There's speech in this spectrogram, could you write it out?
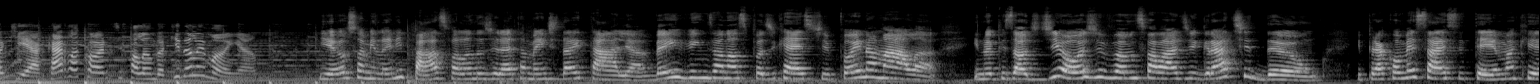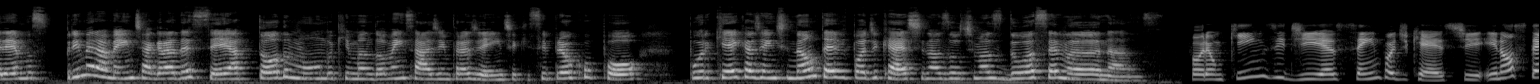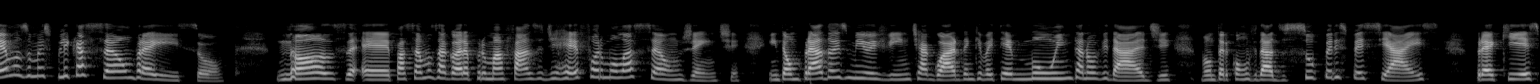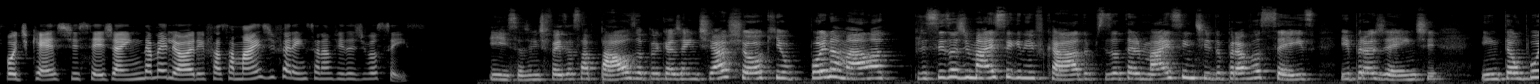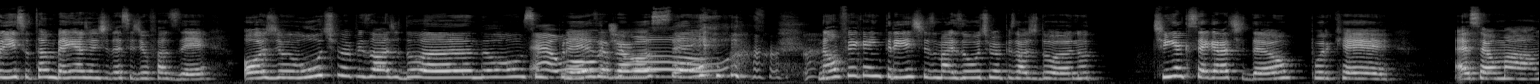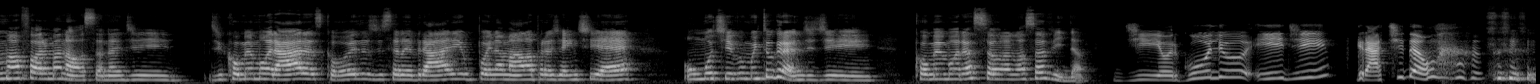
aqui é a Carla Corte falando aqui da Alemanha. E eu sou a Milene Paz, falando diretamente da Itália. Bem-vindos ao nosso podcast Põe na Mala! E no episódio de hoje vamos falar de gratidão. E para começar esse tema, queremos primeiramente agradecer a todo mundo que mandou mensagem pra gente, que se preocupou por que, que a gente não teve podcast nas últimas duas semanas. Foram 15 dias sem podcast e nós temos uma explicação para isso. Nós é, passamos agora por uma fase de reformulação, gente. Então, para 2020, aguardem que vai ter muita novidade. Vão ter convidados super especiais para que esse podcast seja ainda melhor e faça mais diferença na vida de vocês. Isso, a gente fez essa pausa porque a gente achou que o Põe na Mala precisa de mais significado, precisa ter mais sentido para vocês e pra gente. Então, por isso também a gente decidiu fazer hoje o último episódio do ano. É surpresa é para vocês. Não fiquem tristes, mas o último episódio do ano tinha que ser gratidão, porque essa é uma, uma forma nossa, né, de, de comemorar as coisas, de celebrar e o Põe na Mala pra gente é um motivo muito grande de comemoração na nossa vida. De orgulho e de gratidão.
